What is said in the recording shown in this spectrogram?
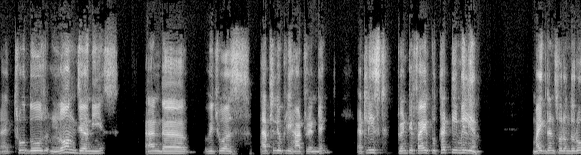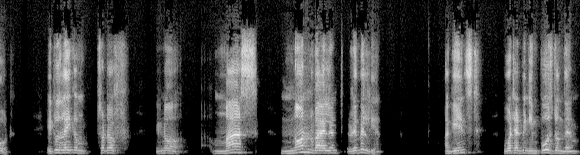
Right? Through those long journeys and uh, which was absolutely heartrending, at least 25 to 30 million migrants were on the road. It was like a sort of, you know, mass non-violent rebellion against what had been imposed on them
